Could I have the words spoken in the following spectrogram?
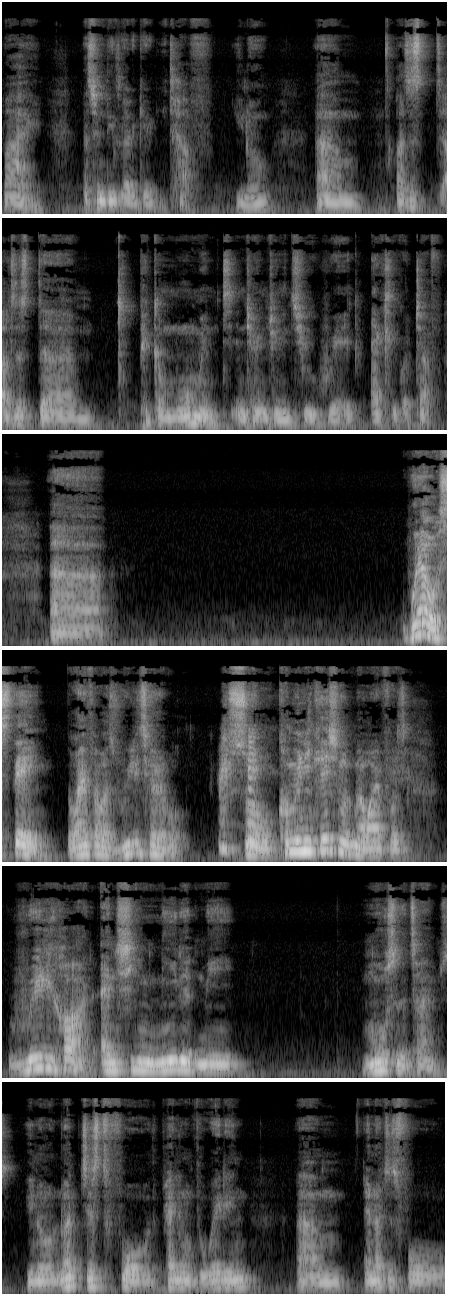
by, that's when things got getting tough. You know, um, I'll just I'll just um, pick a moment in 2022 where it actually got tough. Uh, where I was staying, the Wi-Fi was really terrible. So communication with my wife was really hard, and she needed me most of the times. You know, not just for the planning of the wedding, um, and not just for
